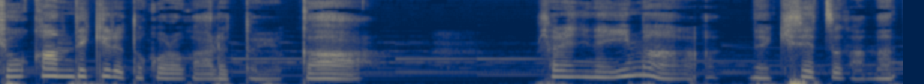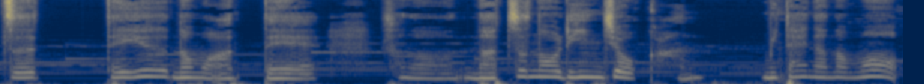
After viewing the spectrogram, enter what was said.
共感できるところがあるというか、それにね、今ね、季節が夏っていうのもあって、その夏の臨場感みたいなのも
